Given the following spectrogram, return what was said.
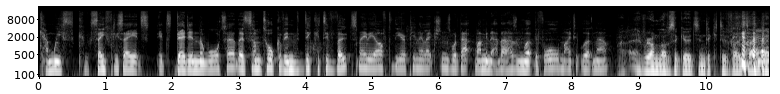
can we safely say it's it's dead in the water? There's some talk of indicative votes maybe after the European elections. Would that? I mean, that hasn't worked before. Might it work now? Everyone loves a good indicative vote, don't they?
